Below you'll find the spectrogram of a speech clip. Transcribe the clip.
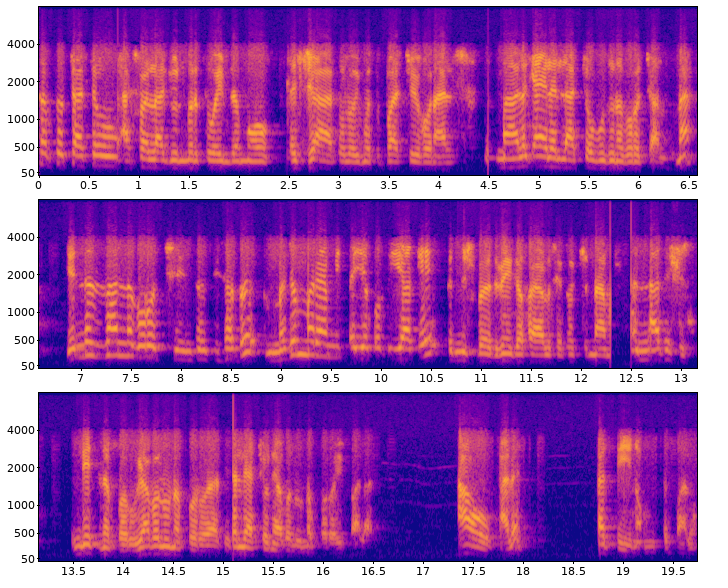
ከብቶቻቸው አስፈላጊውን ምርት ወይም ደግሞ ጥጃ ቶሎ ይሞትባቸው ይሆናል። ማለቂያ የሌላቸው ብዙ ነገሮች አሉ እና የነዛን ነገሮች እንትን ሲሰጥ መጀመሪያ የሚጠየቀው ጥያቄ ትንሽ በእድሜ ገፋ ያሉ ሴቶችና እናትሽስ እንዴት ነበሩ? ያበሉ ነበሩ? ተሊያቸውን ያበሉ ነበሩ ይባላል። አዎ ማለት ቀጥይ ነው የምትባለው።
